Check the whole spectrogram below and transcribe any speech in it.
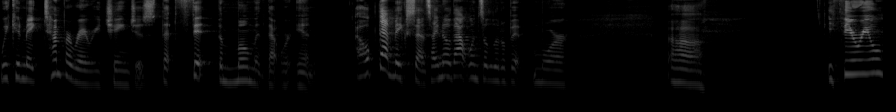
we can make temporary changes that fit the moment that we're in. I hope that makes sense. I know that one's a little bit more uh, ethereal,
